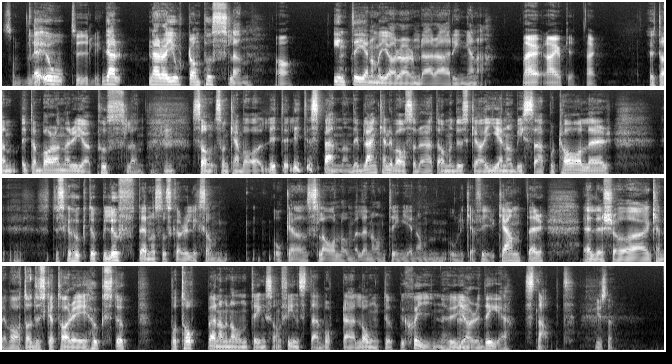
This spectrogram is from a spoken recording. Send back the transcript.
Som blir Eh, jo. tydlig. När, när du har gjort de pusslen, Ja. inte genom att göra de där äh, ringarna. Nej, nej okej. Nej. Utan, utan bara när du gör pusslen som, som kan vara lite, lite spännande. Ibland kan det vara sådär att ja, men du ska genom vissa portaler, eh, du ska högt upp i luften och så ska du liksom åka slalom eller någonting genom olika fyrkanter. Eller så kan det vara att du ska ta dig högst upp på toppen av någonting som finns där borta långt upp i skyn. Hur gör du det snabbt? Just det.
